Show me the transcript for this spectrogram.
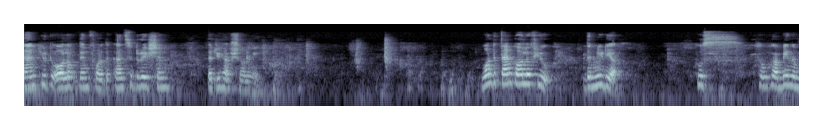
Thank you to all of them for the consideration that you have shown me. Want thank all of you the media media, who's, who have been a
